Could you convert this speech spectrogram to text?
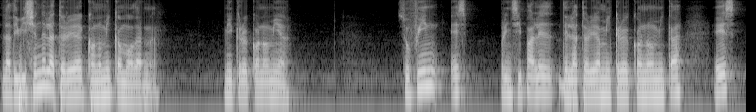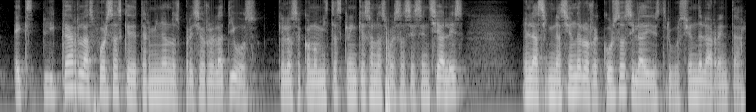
La división de la teoría económica moderna. Microeconomía. Su fin es principal de la teoría microeconómica es explicar las fuerzas que determinan los precios relativos, que los economistas creen que son las fuerzas esenciales en la asignación de los recursos y la distribución de la renta.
